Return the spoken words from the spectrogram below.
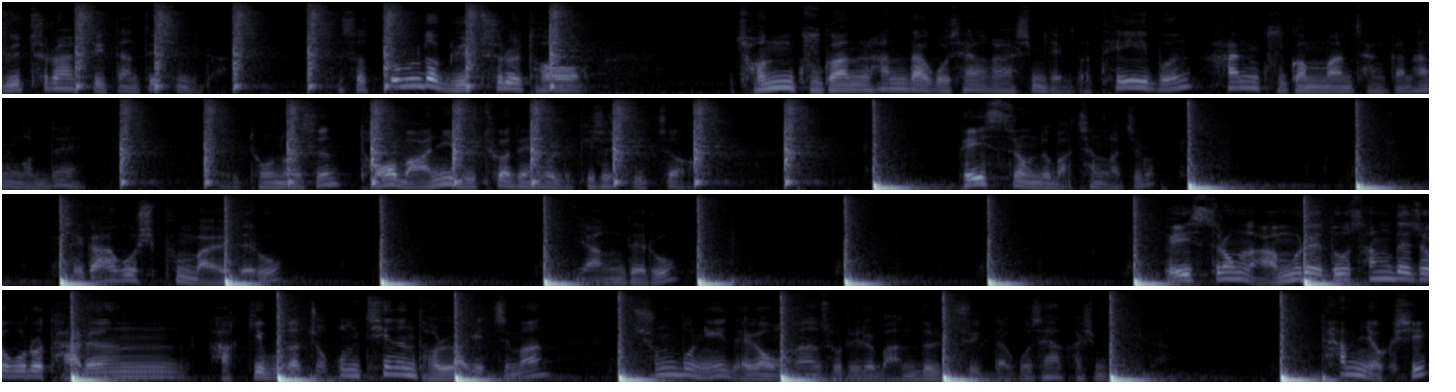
뮤트를 할 수 있다는 뜻입니다. 그래서 좀 더 뮤트를 더 전 구간을 한다고 생각을 하시면 됩니다. 테이프는 한 구간만 잠깐 하는 건데 도넛은 더 많이 뮤트가 되는 걸 느끼실 수 있죠. 베이스 드럼도 마찬가지로 제가 하고 싶은 말대로 양대로 베이스 드럼은 아무래도 상대적으로 다른 악기보다 조금 티는 덜 나겠지만 충분히 내가 원하는 소리를 만들 수 있다고 생각하시면 됩니다. tom 역시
